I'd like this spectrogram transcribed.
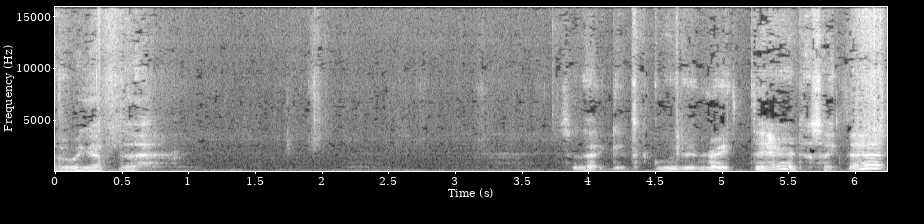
So we got the so that gets glued in right there, just like that.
